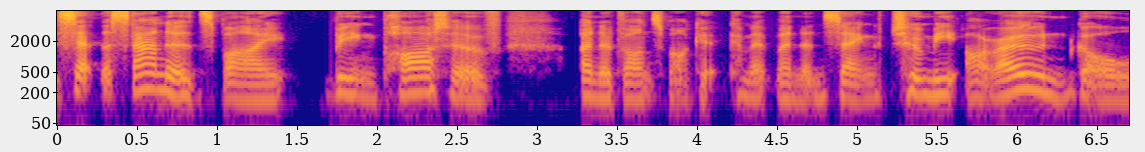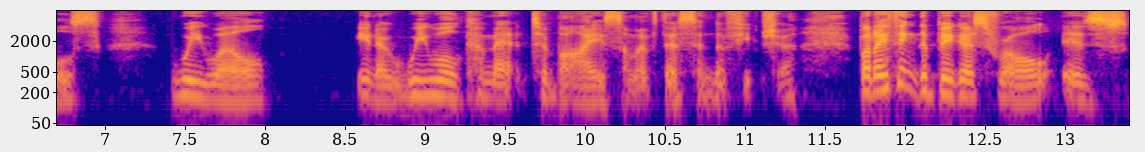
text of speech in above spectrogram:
set the standards by being part of an advanced market commitment and saying to meet our own goals, we will you know we will commit to buy some of this in the future. But i think the biggest role is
